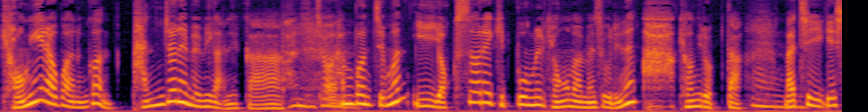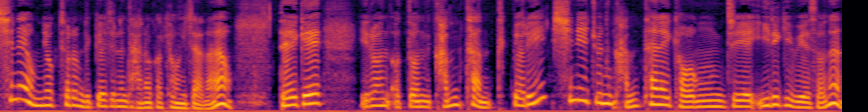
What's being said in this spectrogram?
경이라고 하는 건 반전의 묘미가 아닐까. 반전. 한 번쯤은 이 역설의 기쁨을 경험하면서 우리는 아 경이롭다. 음. 마치 이게 신의 영역처럼 느껴지는 단어가 경이잖아요. 대개 이런 어떤 감탄, 특별히 신이 준 감탄의 경지에 이르기 위해서는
